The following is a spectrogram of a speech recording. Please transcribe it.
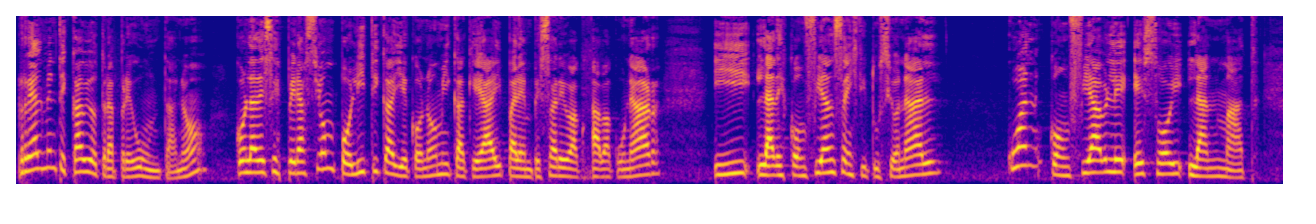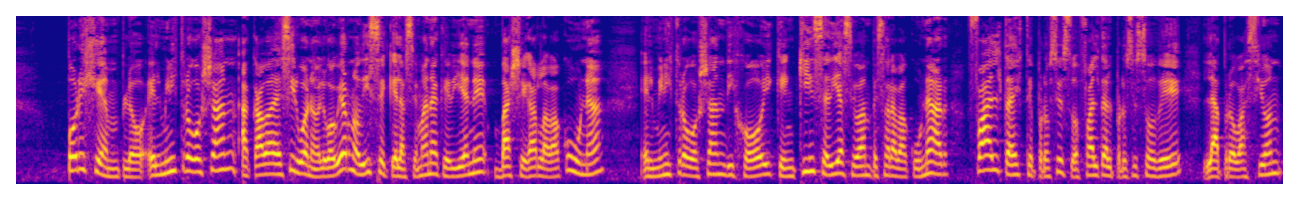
realmente cabe otra pregunta, ¿no? Con la desesperación política y económica que hay para empezar a vacunar y la desconfianza institucional, ¿cuán confiable es hoy la ANMAT? Por ejemplo, el ministro Goyán acaba de decir, bueno, el gobierno dice que la semana que viene va a llegar la vacuna. El ministro Goyán dijo hoy que en 15 días se va a empezar a vacunar. Falta este proceso, falta el proceso de la aprobación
